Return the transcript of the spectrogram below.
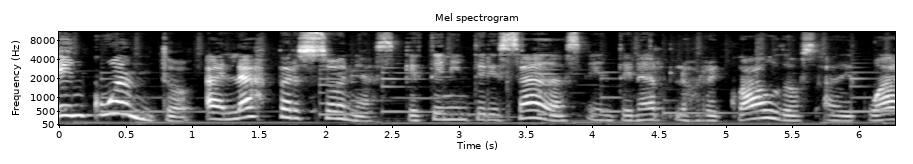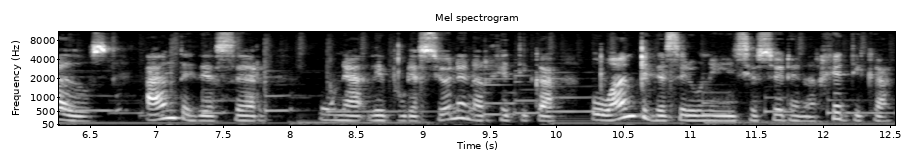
En cuanto a las personas que estén interesadas en tener los recaudos adecuados antes de hacer una depuración energética o antes de hacer una iniciación energética,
